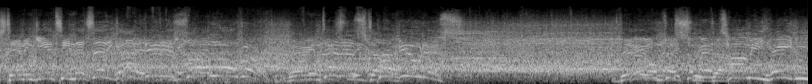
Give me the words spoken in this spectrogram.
Standing guillotine, that's it, he got it. It is all it. over. Very nicely Dennis done. Bermudez Very able to submit done. Tommy Hayden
